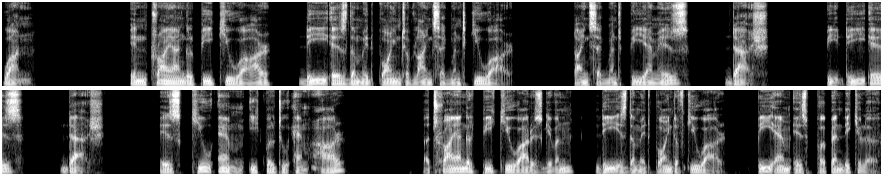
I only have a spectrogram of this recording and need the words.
1. In triangle PQR, D is the midpoint of line segment QR. Line segment PM is dash. PD is dash. Is QM equal to MR? A triangle PQR is given. D is the midpoint of QR. PM is perpendicular.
